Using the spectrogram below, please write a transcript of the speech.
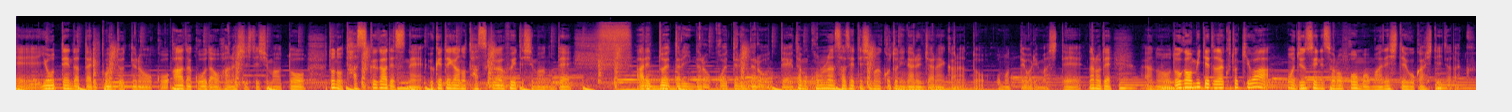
えー、要点だったりポイントっていうのをこうああだこうだお話ししてしまうとどんどんタスクがですね受け手側のタスクが増えてしまうのであれどうやったらいいんだろうこうやったらいいんだろうって多分混乱させてしまうことになるんじゃないかなと思っておりましてなのであの動画を見ていただくときはもう純粋にそのフォームを真似して動かしていただく。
